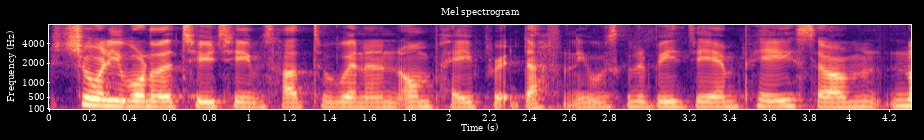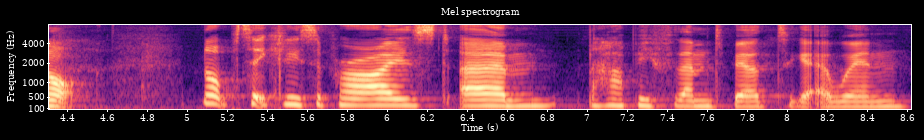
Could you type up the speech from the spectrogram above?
surely one of the two teams had to win, and on paper it definitely was going to be DMP. So I'm not not particularly surprised. Um, happy for them to be able to get a win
